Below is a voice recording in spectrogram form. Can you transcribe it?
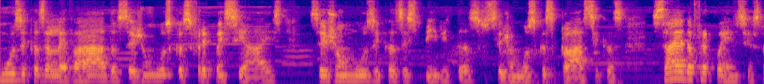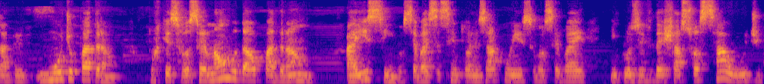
músicas elevadas, sejam músicas frequenciais, sejam músicas espíritas, sejam músicas clássicas. Saia da frequência, sabe? Mude o padrão. Porque se você não mudar o padrão, aí sim você vai se sintonizar com isso, você vai, inclusive, deixar a sua saúde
